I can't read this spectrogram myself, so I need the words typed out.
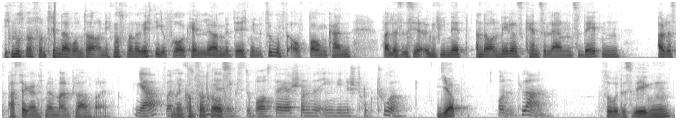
ich muss mal von Tinder runter und ich muss mal eine richtige Frau kennenlernen, mit der ich mir eine Zukunft aufbauen kann, weil das ist ja irgendwie nett, andauernd Mädels kennenzulernen und zu daten, aber das passt ja gar nicht mehr in meinen Plan rein. Ja, von Und dann nichts kommt's halt raus. nichts. Du brauchst da ja schon irgendwie eine Struktur Ja, und einen Plan. so deswegen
